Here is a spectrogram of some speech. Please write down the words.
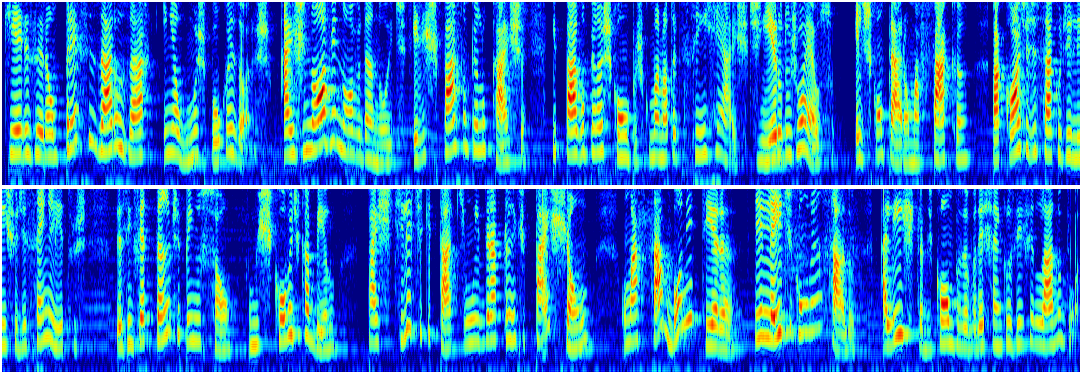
que eles irão precisar usar em algumas poucas horas. Às 9 e 9 da noite, eles passam pelo caixa e pagam pelas compras com uma nota de 100 reais, dinheiro do Joelson. Eles compraram uma faca, pacote de saco de lixo de 100 litros, desinfetante pinho-sol, uma escova de cabelo, pastilha tic-tac, um hidratante paixão, uma saboneteira e leite condensado. A lista de compras eu vou deixar inclusive lá no blog.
